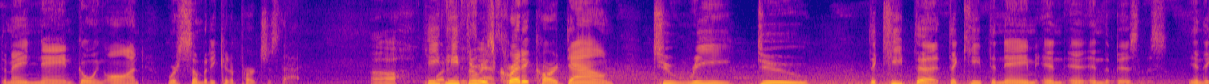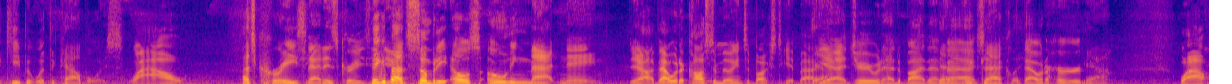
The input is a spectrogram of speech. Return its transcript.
domain name going on where somebody could have purchased that. Oh, He, he threw his credit card down to redo to keep the to keep the name in, in, in the business and to keep it with the Cowboys. Wow, That's crazy. that is crazy. Think dude. about somebody else owning that name. Yeah, that would have cost him millions of bucks to get back. Yeah, Jerry would have had to buy that Yeah, back. exactly. That would have hurt. Yeah. Wow.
